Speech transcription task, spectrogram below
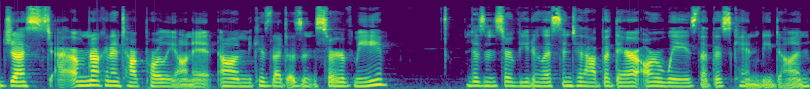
just, I'm not going to talk poorly on it um, because that doesn't serve me doesn't serve you to listen to that, but there are ways that this can be done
